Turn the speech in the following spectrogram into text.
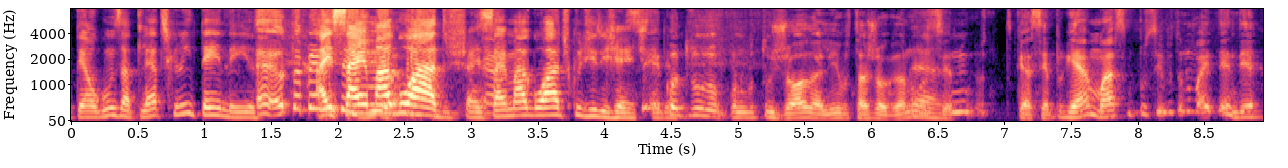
Tem alguns atletas que não entendem isso. É, eu também aí não saem magoados. Aí É. saem magoados com o dirigente. Sim, entendeu? quando, tu, quando tu joga ali, você tá jogando, É. você não- quer sempre ganhar o máximo possível, tu não vai entender.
